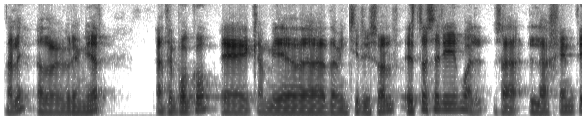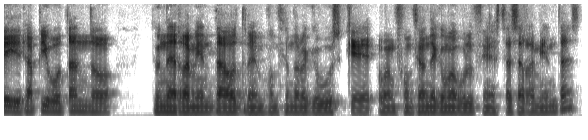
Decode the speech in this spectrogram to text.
¿vale? Adobe Premiere. Hace poco eh, cambié a DaVinci Resolve. ¿Esto sería igual? O sea, la gente irá pivotando de una herramienta a otra en función de lo que busque o en función de cómo evolucionen estas herramientas.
